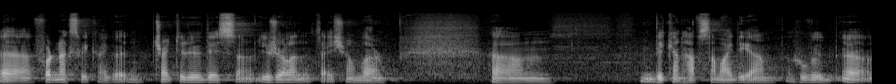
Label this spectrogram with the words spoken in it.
Uh, for next week, I will try to do this uh, usual annotation where. We can have some idea who would, uh,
